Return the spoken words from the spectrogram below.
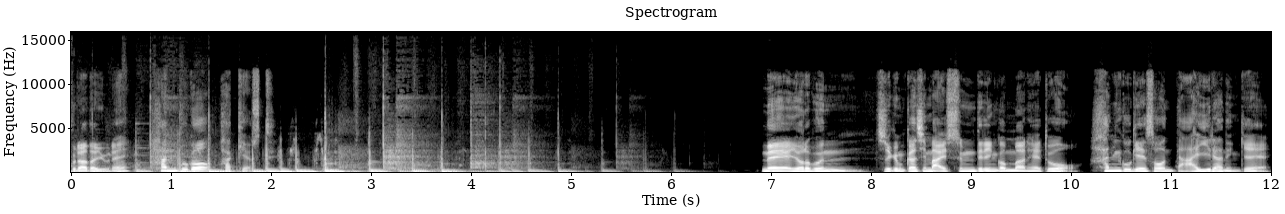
브라더 윤의 한국어 팟캐스트. 네, 여러분. 지금까지 말씀드린 것만 해도 한국에서 나이라는 게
